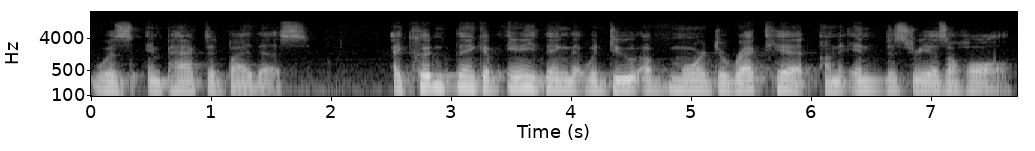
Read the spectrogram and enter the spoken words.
was impacted by this. I couldn't think of anything that would do a more direct hit on the industry as a whole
